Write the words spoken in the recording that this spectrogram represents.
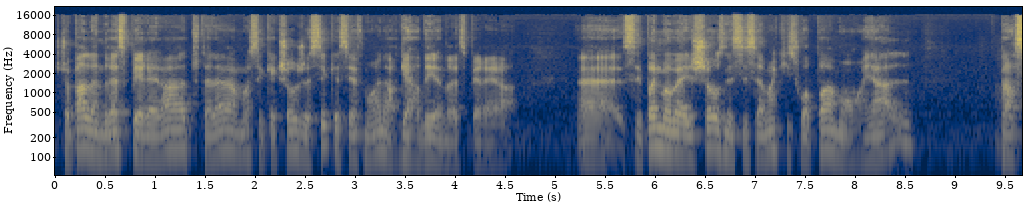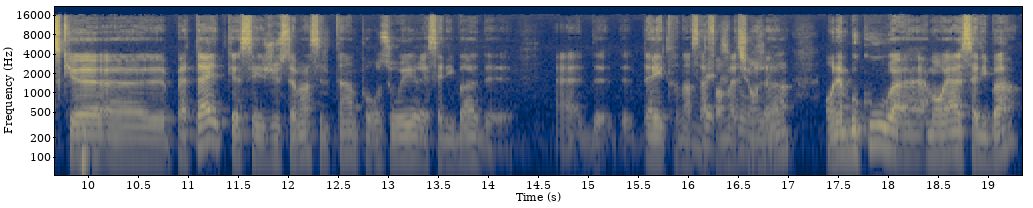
Je te parle d'Andrés Pereira tout à l'heure. Moi, c'est quelque chose, je sais que CF Montréal a regardé Andrés Pereira. Euh, c'est pas une mauvaise chose nécessairement qu'il soit pas à Montréal, parce que euh, peut-être que c'est justement c'est le temps pour Zouir et Saliba euh, d'être dans sa formation-là. On aime beaucoup à Montréal Saliba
